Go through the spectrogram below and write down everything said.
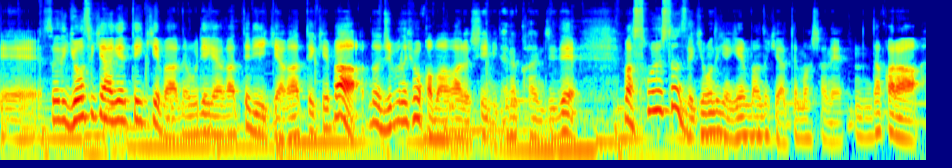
えー、それで業績上げていけば、ね、売り上げ上がって利益上がっていけば自分の評価も上がるしみたいな感じで。まあそういうスタンスで基本的には現場の時やってましたね。だから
